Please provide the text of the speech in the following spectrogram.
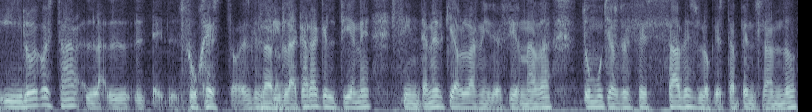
Y luego está la, su gesto, es decir, la cara que él tiene sin tener que hablar ni decir nada, tú muchas veces sabes lo que está pensando,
